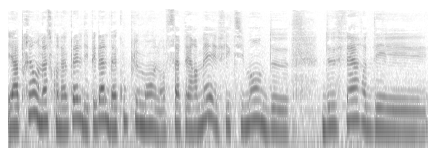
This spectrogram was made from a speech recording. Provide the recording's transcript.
Et après, on a ce qu'on appelle des pédales d'accouplement. Alors, ça permet effectivement de, faire des,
